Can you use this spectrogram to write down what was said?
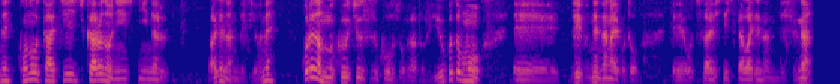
ね、この立ち位置からの認識になるわけなんですよね。これが無空中枢構造だということも、えー、随分ね、長いこと、えーお伝えしてきたわけなんですが、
